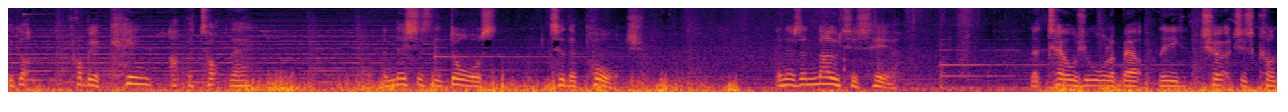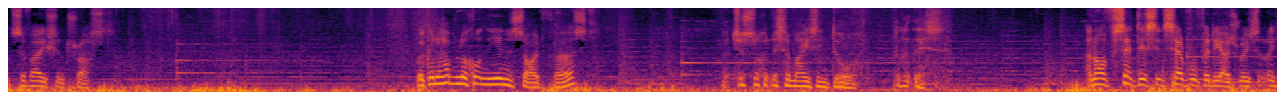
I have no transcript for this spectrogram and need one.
We've got probably a king up the top there. And this is the doors to the porch. And there's a notice here that tells you all about the church's conservation trust. We're going to have a look on the inside first. But just look at this amazing door. Look at this. And I've said this in several videos recently.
